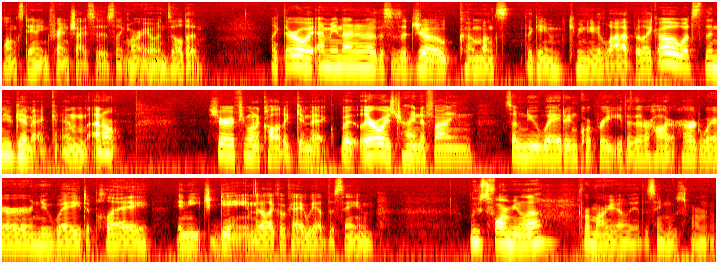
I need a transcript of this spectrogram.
long-standing franchises like Mario and Zelda, like they're always. I mean, I don't know this is a joke amongst the game community a lot, but like, oh, what's the new gimmick? And I don't sure if you want to call it a gimmick, but they're always trying to find some new way to incorporate either their hard- hardware or new way to play in each game. They're like, okay, we have the same loose formula for Mario. We have the same loose form-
